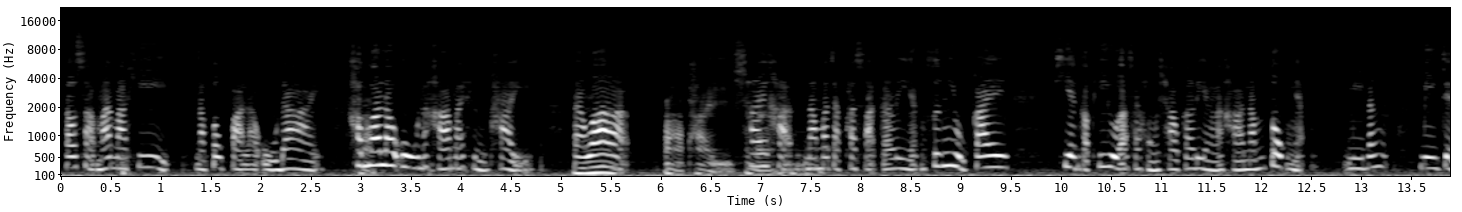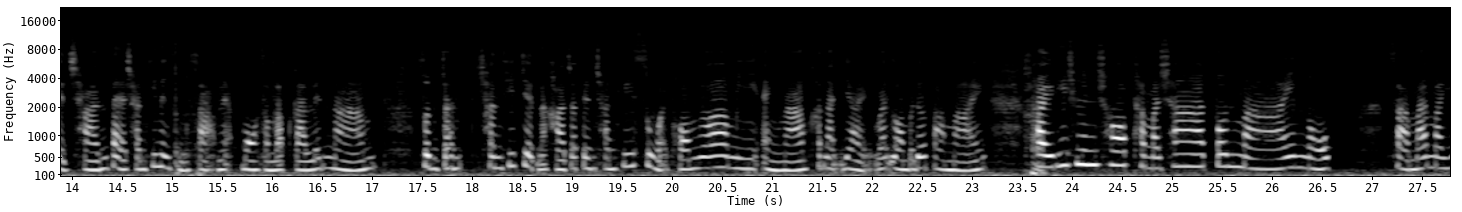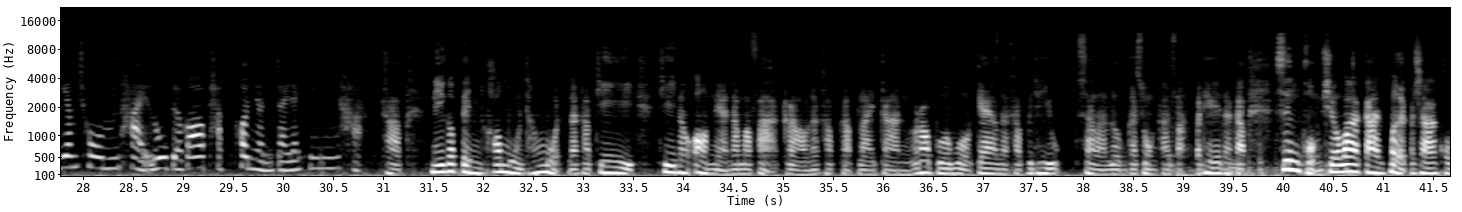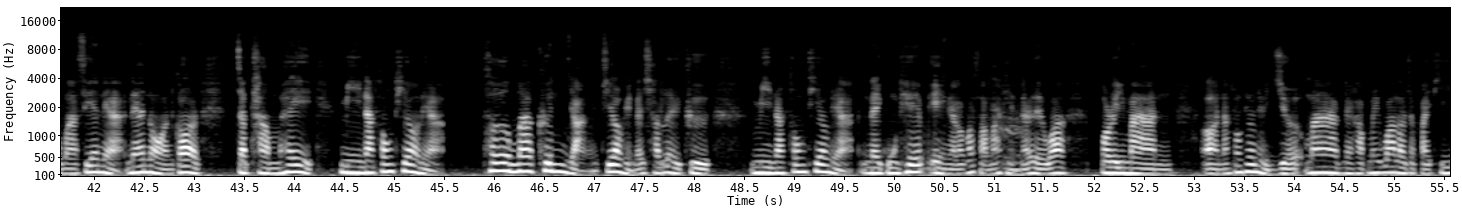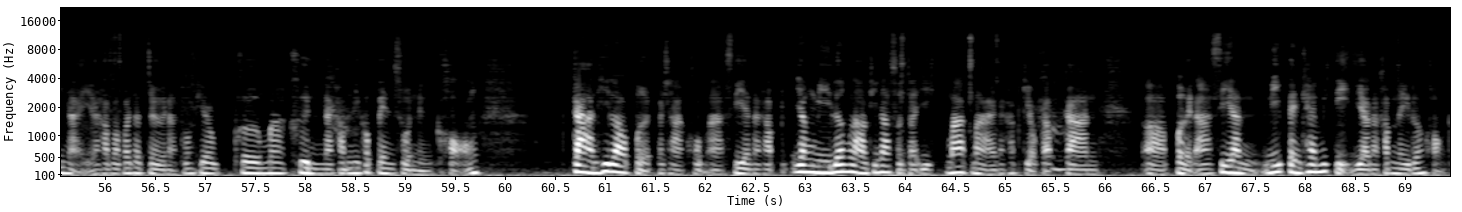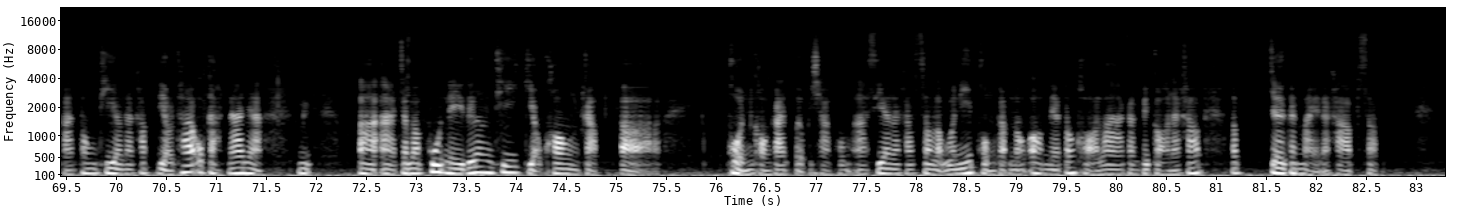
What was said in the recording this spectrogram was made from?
เราสามารถมาที่น้ำตกป่าละอูได้ครัคำบว่าละอูนะคะหมายถึงไผ่แปลว่า ป่าไผ่ใช่ไหมใช่ค่ะนำมาจากภาษากะเหรี่ยง ซึ่งอยู่ใกล้เคียงกับที่อยู่อาศัยของชาวกะเหรี่ยงนะคะ น้ำตกเนี่ย มีตั้งมีเจ็ดชั้น แต่ชั้นที่1นถึงสเนี่ยเหมาะสำหรับการเล่นน้ำส่วนชั้นชั้นที่7นะคะ จะเป็นชั้นที่สวยพร้อมว่ามีแอ่งน้ำขนาดใหญ่แวดล้อมไปด้วยป่าไม้คใครัรบที่ชื่นชอบธรรมชาติต้นไม้นก สามารถมาเยี่ยมชมถ่ายรูปแล้วก็พักผ่อนหย่อนใจได้ที่นี่ค่ะ ครับ นี่ก็เป็นข้อมูลทั้งหมดนะครับที่ที่น้องออมเนี่ยนำมาฝากเรานะครับกับรายการรอบรั้วบัวแก้วนะครับวิทยุสารลมกระทรวงการต่างประเทศนะครับ ซึ่งผมเชื่อว่าการเปิดประชาคมอาเซียนเนี่ยแน่นอนก็จะทำให้มีนักท่องเที่ยวเนี่ยเพิ่มมากขึ้นอย่างที่เราเห็นได้ชัดเลยคือ มีนักท่องเที่ยวเนี่ยในกรุงเทพเองเนี่ยเราก็สามารถเห็นได้เลยว่าปริมาณเอ่อนักท่องเที่ยวเนี่ยเยอะมากนะครับ ไม่ว่าเราจะไปที่ไหนนะครับ เราก็จะเจอนักท่องเที่ยวเพิ่มมากขึ้นนะครับ นี่ก็เป็นส่วนหนึ่งของการที่เราเปิดประชาคมอาเซียนนะครับ ยังมีเรื่องราวที่น่าสนใจอีกมากมายนะครับ เกี่ยวกับค่ะการเอ่อเปิดอาเซียนนี่เป็นแค่มิติเดียวนะครับ ในเรื่องของการท่องเที่ยวนะครับ เดี๋ยวถ้าโอกาสหน้าเนี่ยมีอ่าอาจจะมาพูดในเรื่องที่เกี่ยวข้องกับเอ่อ ผลของการเปิดประชาคมอาเซียนนะครับสำหรับวันนี้ผมกับน้องออมเนี่ยต้องขอลากันไปก่อนนะครับแล้วเจอกันใหม่นะครับ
